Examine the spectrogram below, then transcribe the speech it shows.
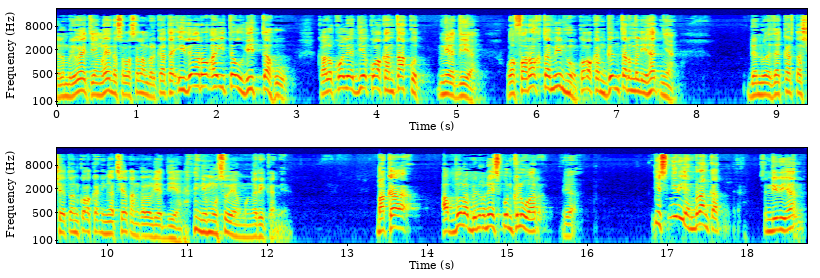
Dalam riwayat yang lain Rasulullah SAW berkata, "Idza ra'aitahu hibtahu." Kalau kau lihat dia, kau akan takut melihat dia. Wa farakta minhu, kau akan gentar melihatnya. Dan wa dzakarta syaitan, kau akan ingat syaitan kalau lihat dia. Ini musuh yang mengerikannya. Maka Abdullah bin Unais pun keluar, ya. Dia sendirian berangkat, sendirian.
